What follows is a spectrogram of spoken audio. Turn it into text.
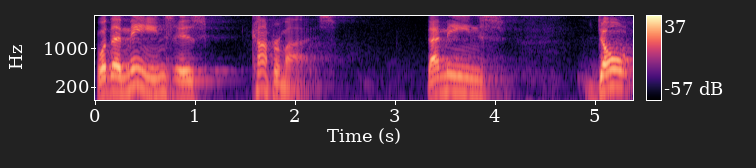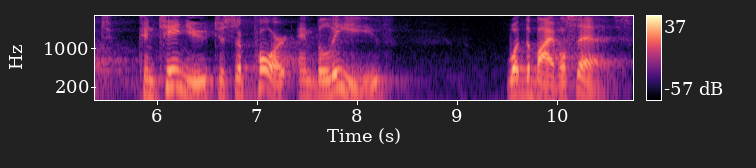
What that means is compromise. That means don't continue to support and believe what the Bible says.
